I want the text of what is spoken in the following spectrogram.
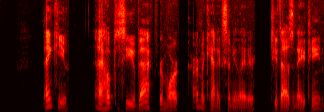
Thank you, and I hope to see you back for more Car Mechanic Simulator 2018.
